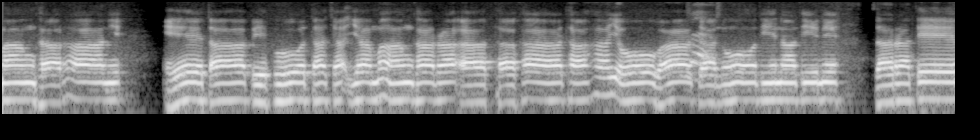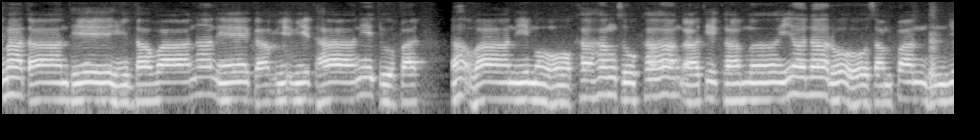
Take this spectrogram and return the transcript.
มังคารานิ เอตาปิพุทธชยมังคาราอัตถคาทาโยวาจโนทินาทิเนสารเตมาตันทีหิตวานเนกวิวิธานิจุปัตนวานิโมขังสุขังอธิคเมยนโรสัมปันโย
